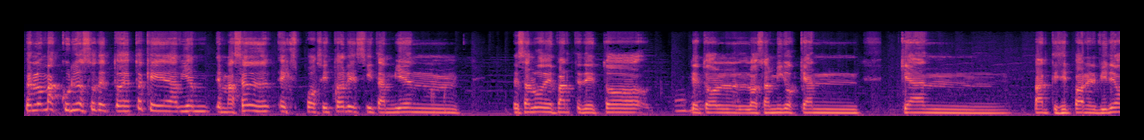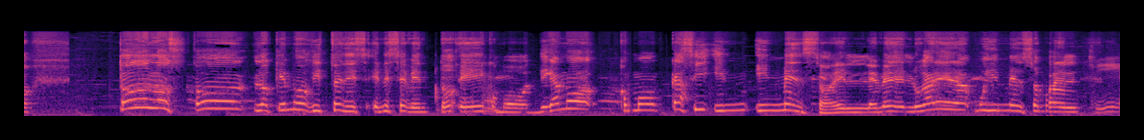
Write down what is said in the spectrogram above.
Pero lo más curioso de todo esto es que habían demasiados expositores y también de salud de parte de todo, de todos los amigos que han que han participado en el video. Todos los, todo lo que hemos visto en, es- en ese evento es como, digamos, como casi in- inmenso. El, el lugar era muy inmenso por el, Sí,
